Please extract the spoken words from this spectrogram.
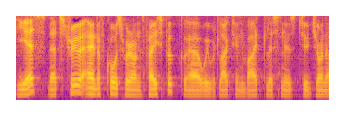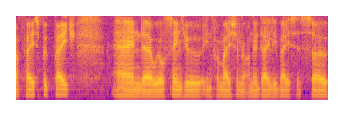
Yes, that's true. And of course, we're on Facebook. Uh, we would like to invite listeners to join our Facebook page and uh, we'll send you information on a daily basis. So,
